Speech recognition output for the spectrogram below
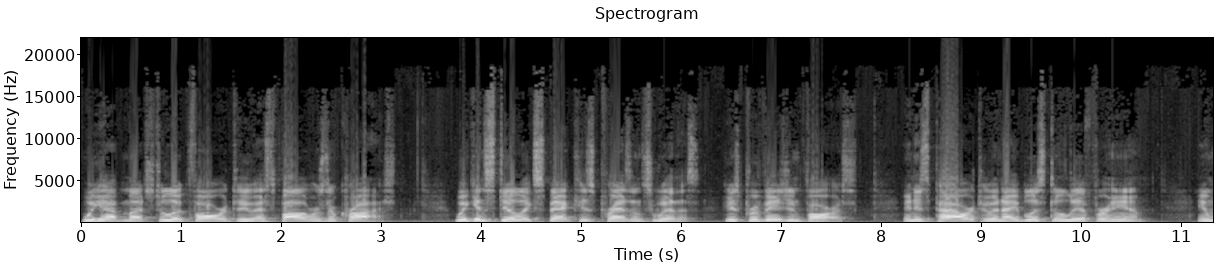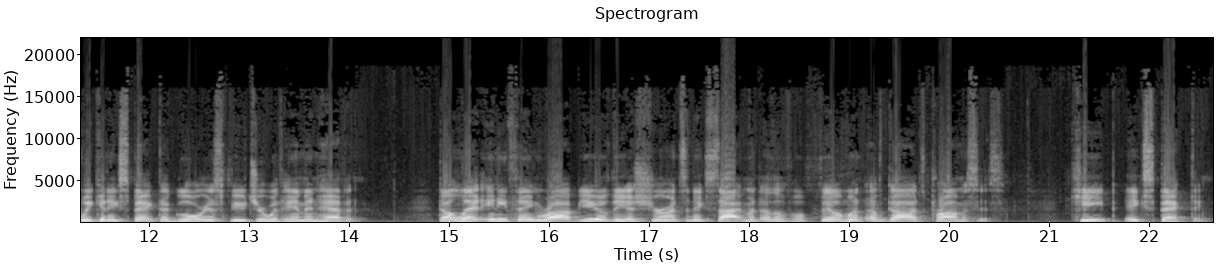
we have much to look forward to as followers of Christ. We can still expect His presence with us, His provision for us, and His power to enable us to live for Him. And we can expect a glorious future with Him in heaven. Don't let anything rob you of the assurance and excitement of the fulfillment of God's promises. Keep expecting.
